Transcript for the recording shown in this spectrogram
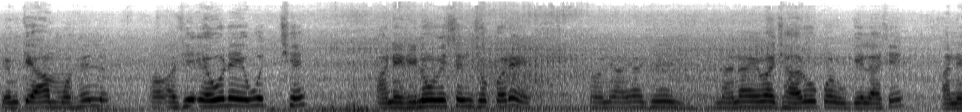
કેમ કે આ મહેલ હજી એવો ને એવો જ છે અને રિનોવેશન જો કરે, અને અહીંયા જે નાના એવા ઝાડો પણ ઉગેલા છે, અને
